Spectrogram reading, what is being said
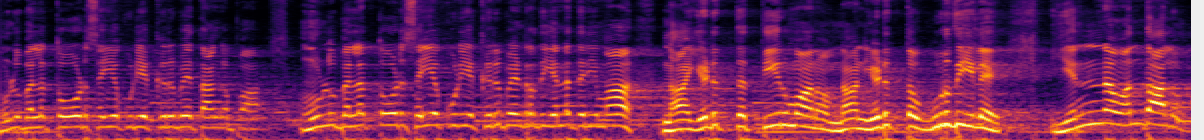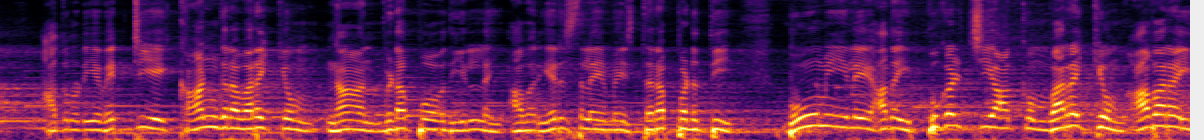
முழு பலத்தோடு செய்யக்கூடிய கிருபை தாங்கப்பா. முழு பலத்தோடு செய்யக்கூடிய கிருபைன்றது என்ன தெரியுமா? நான் எடுத்த தீர்மானம் நான் எடுத்த உறுதியிலே என்ன வந்தாலும் அதனுடைய வெற்றியை காண்கிற வரைக்கும் நான் விடப்போவது இல்லை. அவர் எருசலேமை ஸ்திரப்படுத்தி பூமியிலே அதை புகழ்ச்சியாக்கும் வரைக்கும் அவரை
